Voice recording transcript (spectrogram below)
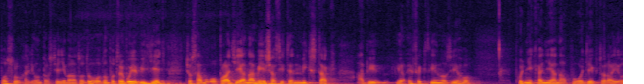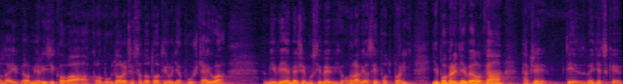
poslúchať. On proste nemá na to dôvod. On potrebuje vidieť, čo sa mu oplatí a namieša si ten mix tak, aby efektívnosť jeho podnikania na pôde, ktorá je ozaj veľmi riziková a klobúk dole, že sa do toho tí ľudia púšťajú a my vieme, že musíme ich oveľa viacej podporiť, je pomerne veľká, takže tie vedecké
